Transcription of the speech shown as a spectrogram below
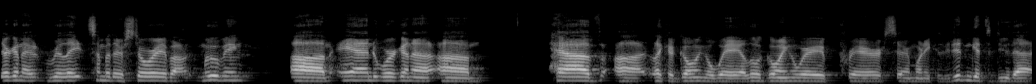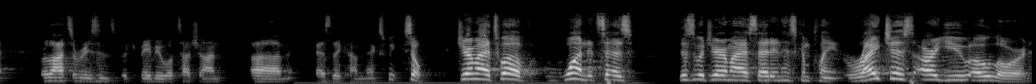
They're going to relate some of their story about moving. Um, and we're going to um, have uh, like a going away, a little going away prayer ceremony, because we didn't get to do that for lots of reasons, which maybe we'll touch on um, as they come next week. So, Jeremiah 12, 1, it says, this is what Jeremiah said in his complaint Righteous are you, O Lord,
